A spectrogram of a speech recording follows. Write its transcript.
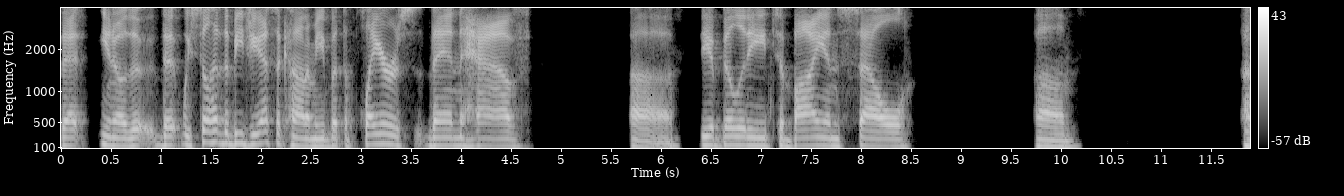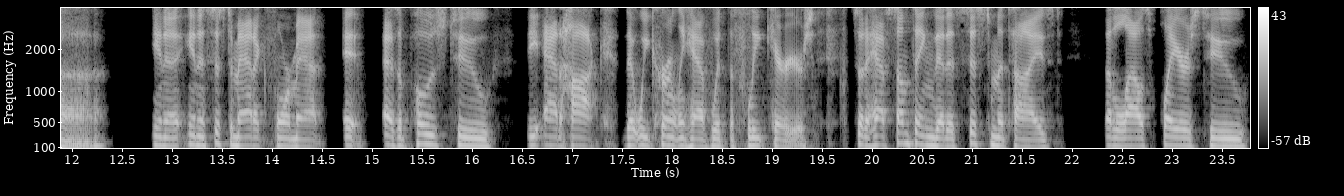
that you know the, that we still have the bgs economy but the players then have uh, the ability to buy and sell um, uh, in a in a systematic format eh, as opposed to the ad hoc that we currently have with the fleet carriers. So to have something that is systematized that allows players to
